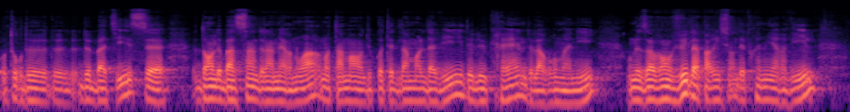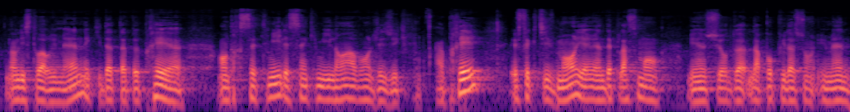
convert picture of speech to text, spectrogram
autour de bâtisses euh, dans le bassin de la mer Noire, notamment du côté de la Moldavie, de l'Ukraine, de la Roumanie, où nous avons vu l'apparition des premières villes dans l'histoire humaine et qui datent à peu près euh, entre 7000 et 5000 ans avant Jésus-Christ. Après, effectivement, il y a eu un déplacement, bien sûr, de la population humaine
